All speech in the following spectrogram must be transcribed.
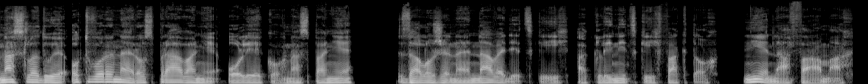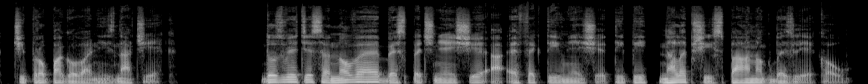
Nasleduje otvorené rozprávanie o liekoch na spanie, založené na vedeckých a klinických faktoch, nie na fámach či propagovaní značiek. Dozviete sa nové, bezpečnejšie a efektívnejšie typy na lepší spánok bez liekov.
